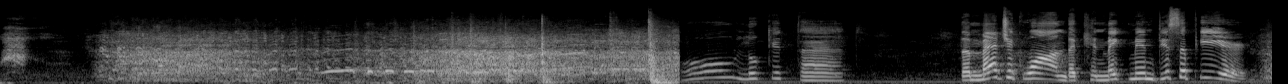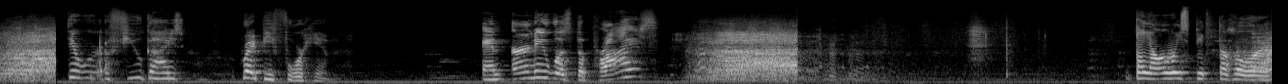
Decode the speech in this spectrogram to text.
wow. Oh, look at that. The magic wand that can make men disappear. There were a few guys right before him. And Ernie was the prize? They always pick the whore.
